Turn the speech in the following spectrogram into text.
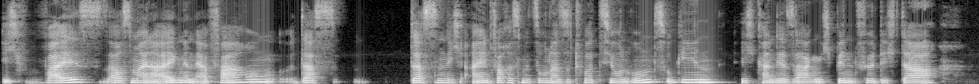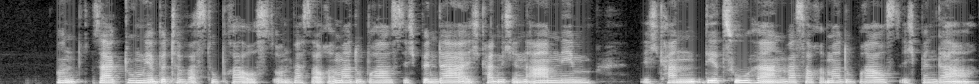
ich weiß aus meiner eigenen Erfahrung, dass das nicht einfach ist, mit so einer Situation umzugehen. Ich kann dir sagen, ich bin für dich da und sag du mir bitte, was du brauchst und was auch immer du brauchst. Ich bin da, ich kann dich in den Arm nehmen, ich kann dir zuhören, was auch immer du brauchst, ich bin da.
